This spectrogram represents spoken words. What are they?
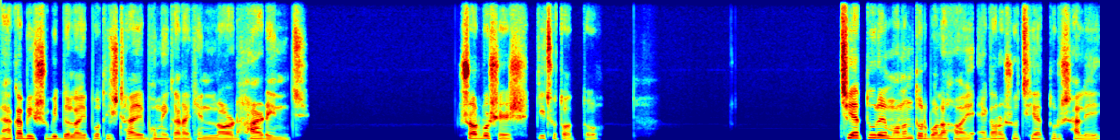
ঢাকা বিশ্ববিদ্যালয় প্রতিষ্ঠায় ভূমিকা রাখেন লর্ড হার্ডিঞ্জ। সর্বশেষ কিছু তত্ত্ব। ছিয়াত্তরের মনন্তর বলা হয় এগারোশো ছিয়াত্তর সালে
